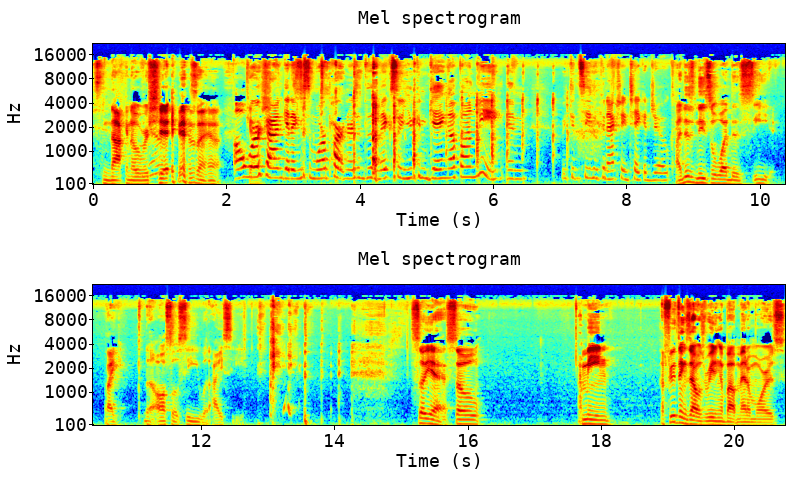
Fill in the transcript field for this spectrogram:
Just knocking over shit. It's like, uh, I'll gosh. work on getting some more partners into the mix so you can gang up on me and we can see who can actually take a joke. I just need someone to see, like, to also see what I see. so yeah, so I mean, a few things I was reading about metamours.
